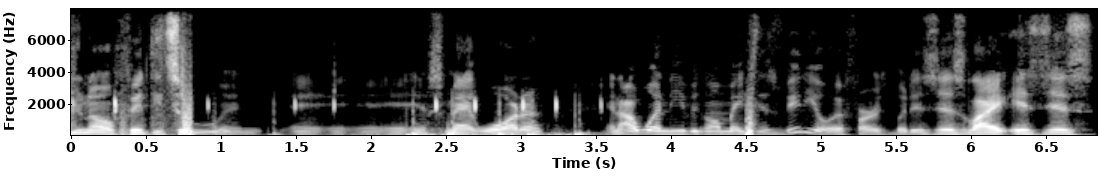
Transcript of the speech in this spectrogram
you know, 52 and, and, and, and SmackWater. And I wasn't even going to make this video at first, but it's just like, it's just,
